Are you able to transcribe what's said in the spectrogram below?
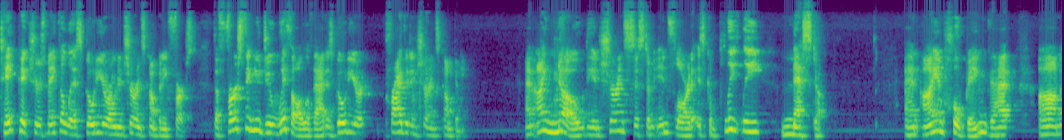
Take pictures, make a list, go to your own insurance company first. The first thing you do with all of that is go to your private insurance company. And I know the insurance system in Florida is completely messed up. And I am hoping that um,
